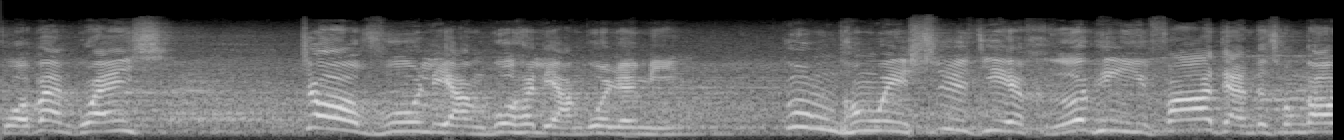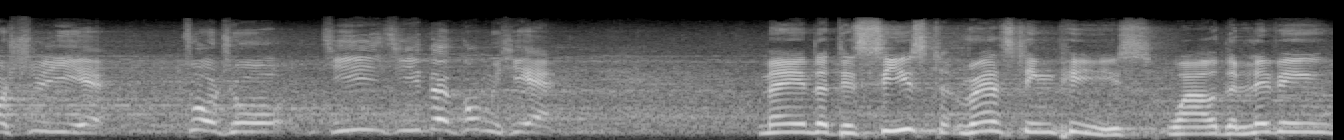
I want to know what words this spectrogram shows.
伙伴关系，造福两国和两国人民，共同为世界和平与发展的崇高事业做出积极的贡献。May the deceased rest in peace while the living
